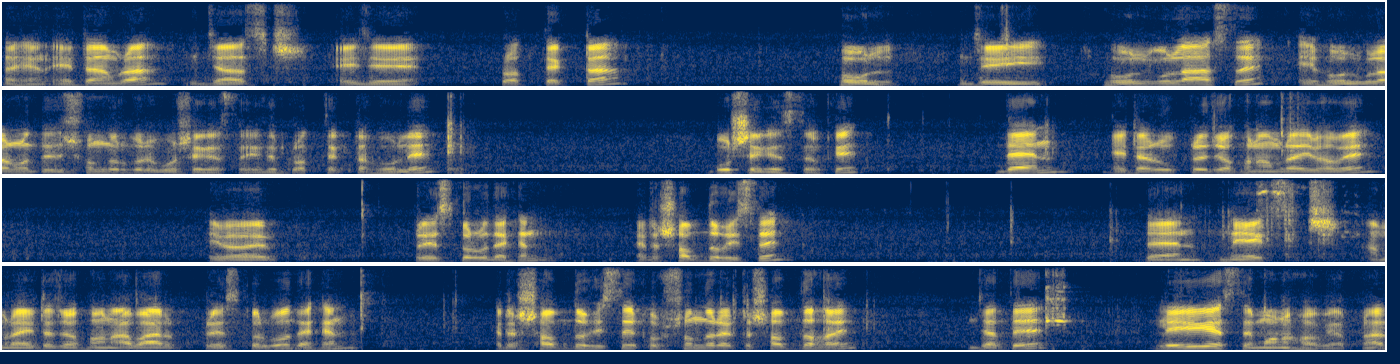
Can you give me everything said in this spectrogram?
দেখেন, এটা আমরা জাস্ট এই যে প্রত্যেকটা হোল, যেই হোলগুলো আছে, এই হোলগুলোর মধ্যে সুন্দর করে বসে গেছে, এই যে প্রত্যেকটা হোলে বসে গেছে ওকে দেন এটার উপরে যখন আমরা এইভাবে এভাবে প্রেস করব, দেখেন, একটা শব্দ হয়েছে দেন নেক্সট আমরা এটা যখন আবার প্রেস করব, দেখেন, একটা শব্দ হয়েছে খুব সুন্দর একটা শব্দ হয়, যাতে লেগে গেছে মনে হবে আপনার,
